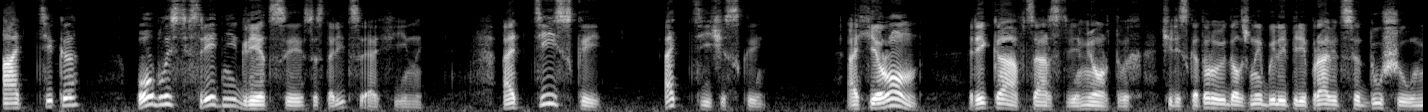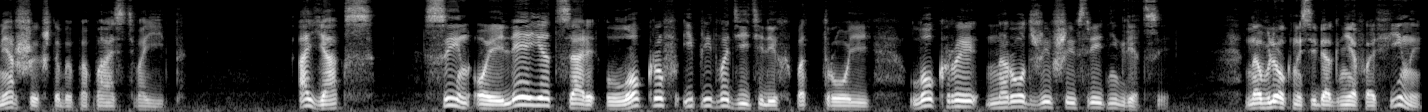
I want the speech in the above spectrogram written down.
Аттика — область в Средней Греции со столицей Афины. Аттийской — Аттической. Ахерон — река в царстве мертвых, через которую должны были переправиться души умерших, чтобы попасть в Аид. Аякс — сын Оэлея, царь Локров и предводитель их под Троей. Локры — народ, живший в Средней Греции. Навлек на себя гнев Афины,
